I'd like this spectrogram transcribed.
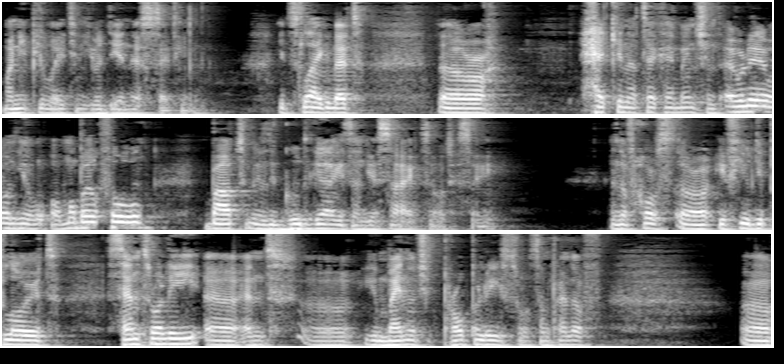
manipulating your DNS setting. It's like that uh, hacking attack I mentioned earlier on your mobile phone, but with the good guys on your side, so to say. And of course, uh, if you deploy it centrally uh, and uh, you manage it properly through some kind of uh,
